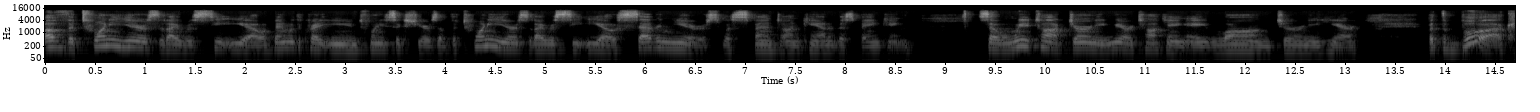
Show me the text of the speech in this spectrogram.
of the 20 years that I was CEO, I've been with the credit union 26 years. Of the 20 years that I was CEO, seven years was spent on cannabis banking. So when we talk journey, we are talking a long journey here. But the book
